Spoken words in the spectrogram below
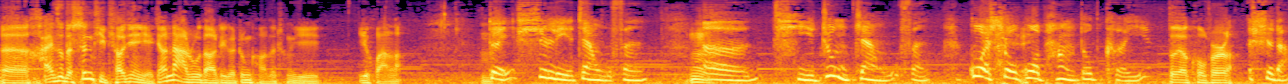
呃，孩子的身体条件也将纳入到这个中考的成绩一环了。对，视力占五分。呃，体重占五分，过瘦过胖都不可以，都要扣分了。是的，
